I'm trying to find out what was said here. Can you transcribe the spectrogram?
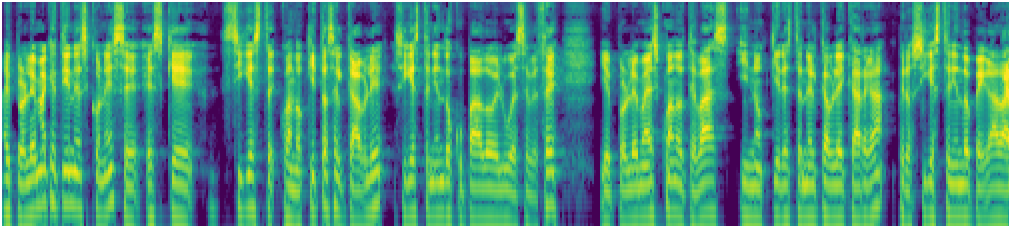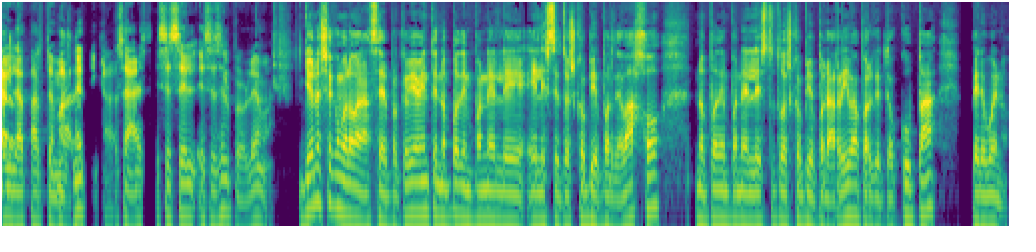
El problema que tienes con ese es que sigues te- cuando quitas el cable, sigues teniendo ocupado el USB-C. Y el problema es cuando te vas y no quieres tener el cable de carga, pero sigues teniendo pegada ahí la parte vale. magnética. O sea, ese es, el, ese es el problema. Yo no sé cómo lo van a hacer, porque obviamente no pueden ponerle el estetoscopio por debajo, no pueden ponerle el estetoscopio por arriba porque te ocupa, pero bueno,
